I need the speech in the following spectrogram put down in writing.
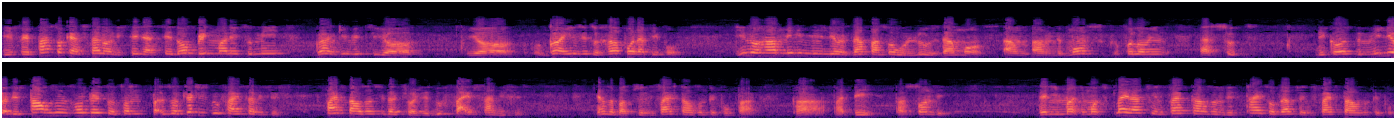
if a pastor can stand on the stage and say, "Don't bring money to me. Go and give it to your your go and use it to help other people." Do you know how many millions that pastor will lose that month and, and the months following suit? because the million, the thousands, hundreds of some, some churches do five services. 5,000 seater church, they do five services. That's about 25,000 people per, per, per day, per Sunday. Then you, you multiply that 25,000, with the tithe of that 25,000 people.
